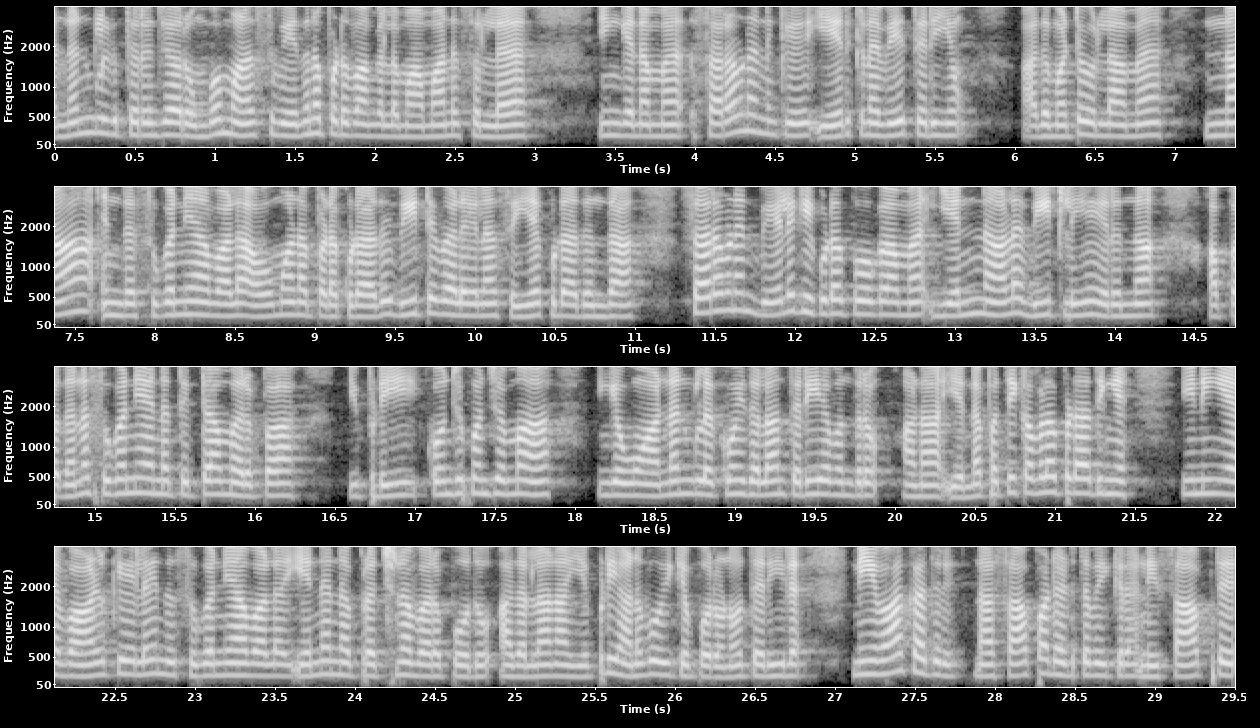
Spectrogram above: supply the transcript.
அண்ணன்களுக்கு தெரிஞ்சால் ரொம்ப மனசு வேதனைப்படுவாங்கல்ல மாமான்னு சொல்ல. இங்கே நம்ம சரவணனுக்கு ஏற்கனவே தெரியும். அது மட்டும் இல்லாமல் நான் இந்த சுகன்யாவால் அவமானப்படக்கூடாது வீட்டு வேலையெல்லாம் செய்யக்கூடாதுன்னு தான். சரவணன் வேலைக்கு கூட போகாமல் என்னால் வீட்லேயே இருந்தான். அப்போ தானே சுகன்யா என்னை திட்டாமல் இருப்பா? இப்படி கொஞ்சம் கொஞ்சமாக இங்கே உன் அண்ணன்களுக்கும் இதெல்லாம் தெரிய வந்துடும் ஆனால் என்னை பற்றி கவலைப்படாதீங்க. இனி என் வாழ்க்கையில் இந்த சுகன்யாவால் என்னென்ன பிரச்சனை வரப்போதோ அதெல்லாம் நான் எப்படி அனுபவிக்க போகிறேனோ தெரியல. நீ வா கதிரு நான் சாப்பாடு எடுத்து வைக்கிறேன். நீ சாப்பிட்டு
